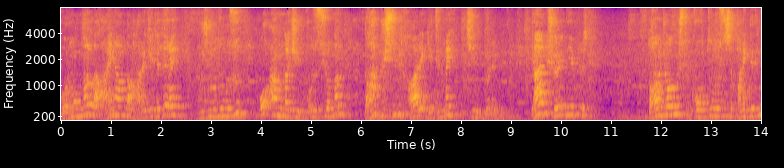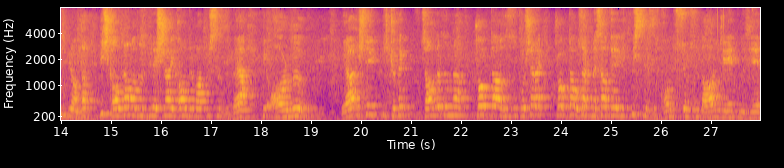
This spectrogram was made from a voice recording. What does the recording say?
hormonlarla aynı anda hareket ederek vücudumuzu o andaki pozisyondan daha güçlü bir hale getirmek için görevlidir. Yani şöyle diyebiliriz. Daha önce olmuştur. Korktuğunuz, işte paniklediğiniz bir anda hiç kaldıramadığınız bir eşyayı kaldırıp atmışsınızdır. Veya bir ağırlığı veya işte bir köpek saldırdığında çok daha hızlı koşarak çok daha uzak mesafeye gitmişsinizdir. Kondisyonunuzun daha önce yetmeyeceği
